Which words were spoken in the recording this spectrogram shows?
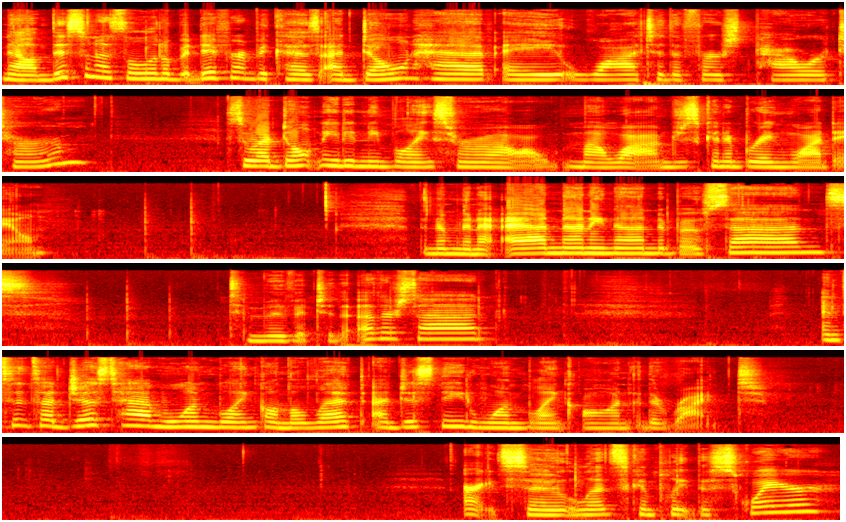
now this one is a little bit different because I don't have a y to the first power term. So I don't need any blanks for my, my y. I'm just going to bring y down. Then I'm going to add 99 to both sides to move it to the other side. And since I just have one blank on the left, I just need one blank on the right. Alright, so let's complete the square.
